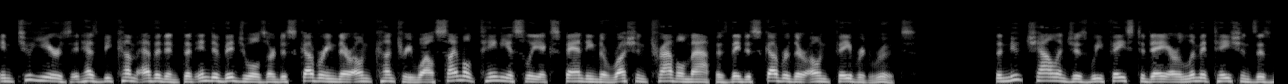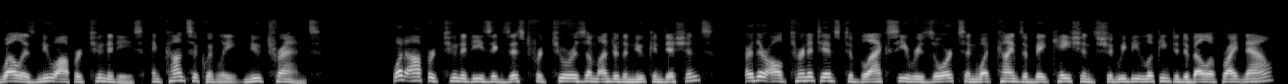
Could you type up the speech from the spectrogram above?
In two years it has become evident that individuals are discovering their own country while simultaneously expanding the Russian travel map as they discover their own favorite routes. The new challenges we face today are limitations as well as new opportunities, and consequently, new trends. What opportunities exist for tourism under the new conditions? Are there alternatives to Black Sea resorts and what kinds of vacations should we be looking to develop right now?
